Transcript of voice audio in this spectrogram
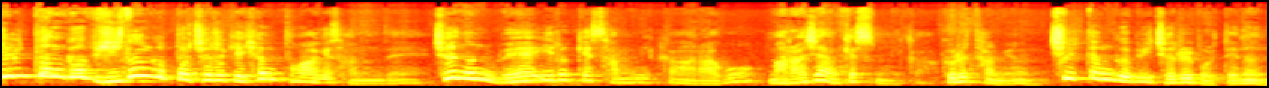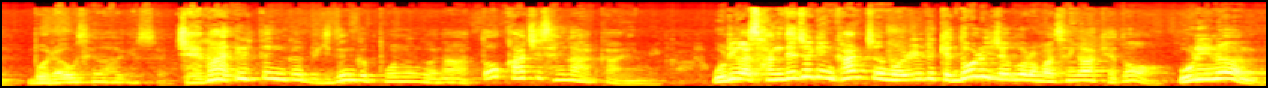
1등급, 2등급도 저렇게 형통하게 사는데 저는 왜 이렇게 삽니까? 라고 말하지 않겠습니까? 그렇다면 7등급이 저를 볼 때는 뭐라고 생각하겠어요? 제가 1등급, 2등급 보는 거나 똑같이 생각할 거 아닙니까? 우리가 상대적인 관점을 이렇게 논리적으로만 생각해도 우리는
